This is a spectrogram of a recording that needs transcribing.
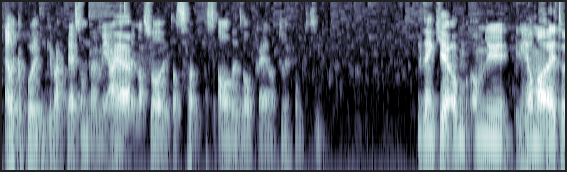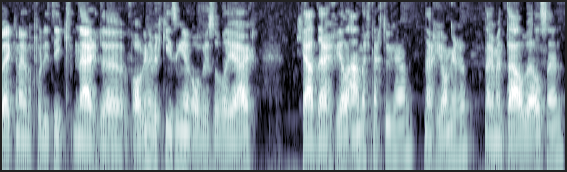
elke politieke partij stond daarmee achter. Ja. En dat is, wel, dat, is, dat is altijd wel fijn natuurlijk om te zien. Denk je, om, om nu helemaal uit te wijken naar de politiek, naar de volgende verkiezingen over zoveel jaar, gaat daar veel aandacht naartoe gaan? Naar jongeren, naar mentaal welzijn?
